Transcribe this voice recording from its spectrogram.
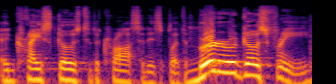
and Christ goes to the cross in his place. The murderer goes free,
